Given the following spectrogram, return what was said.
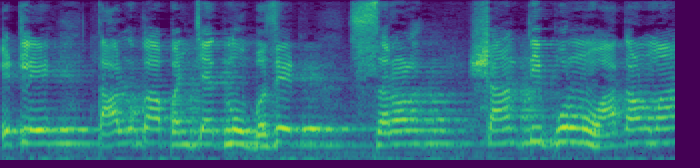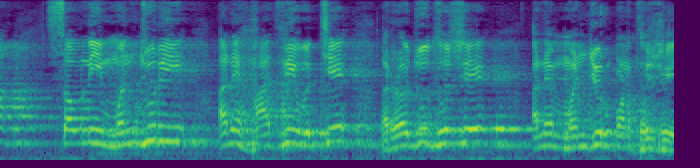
એટલે તાલુકા પંચાયતનું બજેટ સરળ, શાંતિપૂર્ણ વાતાવરણમાં સૌની મંજૂરી અને હાજરી વચ્ચે રજૂ થશે અને મંજૂર પણ થશે.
